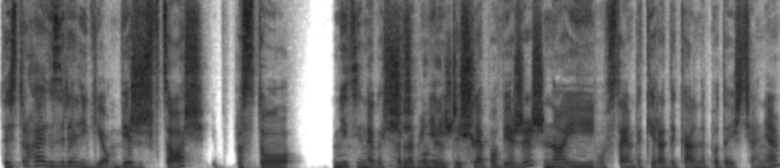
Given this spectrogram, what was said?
to jest trochę jak z religią. Wierzysz w coś i po prostu nic innego się dla ciebie nie liczy, ślepo wierzysz, no i powstają takie radykalne podejścia, nie?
